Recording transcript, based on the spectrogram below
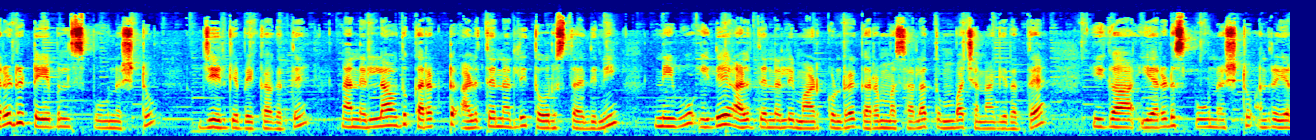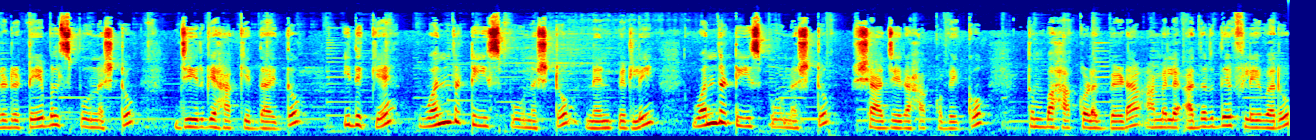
ಎರಡು ಟೇಬಲ್ ಸ್ಪೂನಷ್ಟು ಜೀರಿಗೆ ಬೇಕಾಗುತ್ತೆ. ನಾನೆಲ್ಲವುದು ಕರೆಕ್ಟ್ ಅಳತೆನಲ್ಲಿ ತೋರಿಸ್ತಾ ಇದ್ದೀನಿ. ನೀವು ಇದೇ ಅಳತೆನಲ್ಲಿ ಮಾಡಿಕೊಂಡ್ರೆ ಗರಂ ಮಸಾಲ ತುಂಬ ಚೆನ್ನಾಗಿರುತ್ತೆ. ಈಗ ಎರಡು ಸ್ಪೂನಷ್ಟು, ಅಂದರೆ ಎರಡು ಟೇಬಲ್ ಸ್ಪೂನಷ್ಟು ಜೀರಿಗೆ ಹಾಕಿದ್ದಾಯಿತು. ಇದಕ್ಕೆ ಒಂದು ಟೀ ಸ್ಪೂನಷ್ಟು ನೆನಪಿರಲಿ, ಒಂದು ಟೀ ಸ್ಪೂನಷ್ಟು ಶಾಜೀರ ಹಾಕ್ಕೋಬೇಕು. ತುಂಬ ಹಾಕ್ಕೊಳ್ಳೋದು ಬೇಡ, ಆಮೇಲೆ ಅದರದ್ದೇ ಫ್ಲೇವರು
